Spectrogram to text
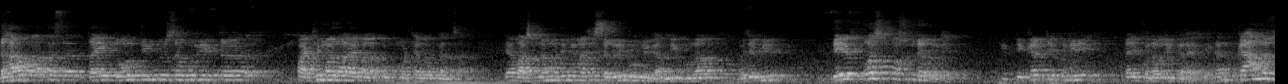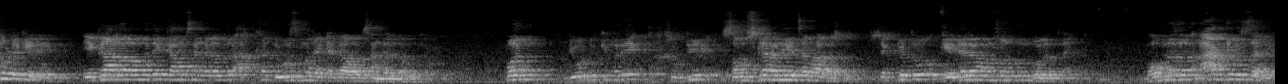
दहा आता सर ताई दोन तीन दिवसापूर्वी इथं पाठिंबा झालाय मला खूप मोठ्या लोकांचा. त्या भाषणामध्ये मी माझी सगळी भूमिका मी कुणा म्हणजे मी डे फर्स्टपासून ठरवले. की तिकडचे टिप्पणी काही कुणावरी करायची. कारण कामच एवढे केले एका गावामध्ये काम सांगायला तर अख्खा दिवस मला एका गावाला सांगायला लागू शकतो. पण निवडणुकीमध्ये शेवटी संस्कार आणि याचा भाग असतो. शक्यतो गेलेल्या माणसावर पण बोलत नाही. भाऊना जाऊन आठ दिवस झाले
